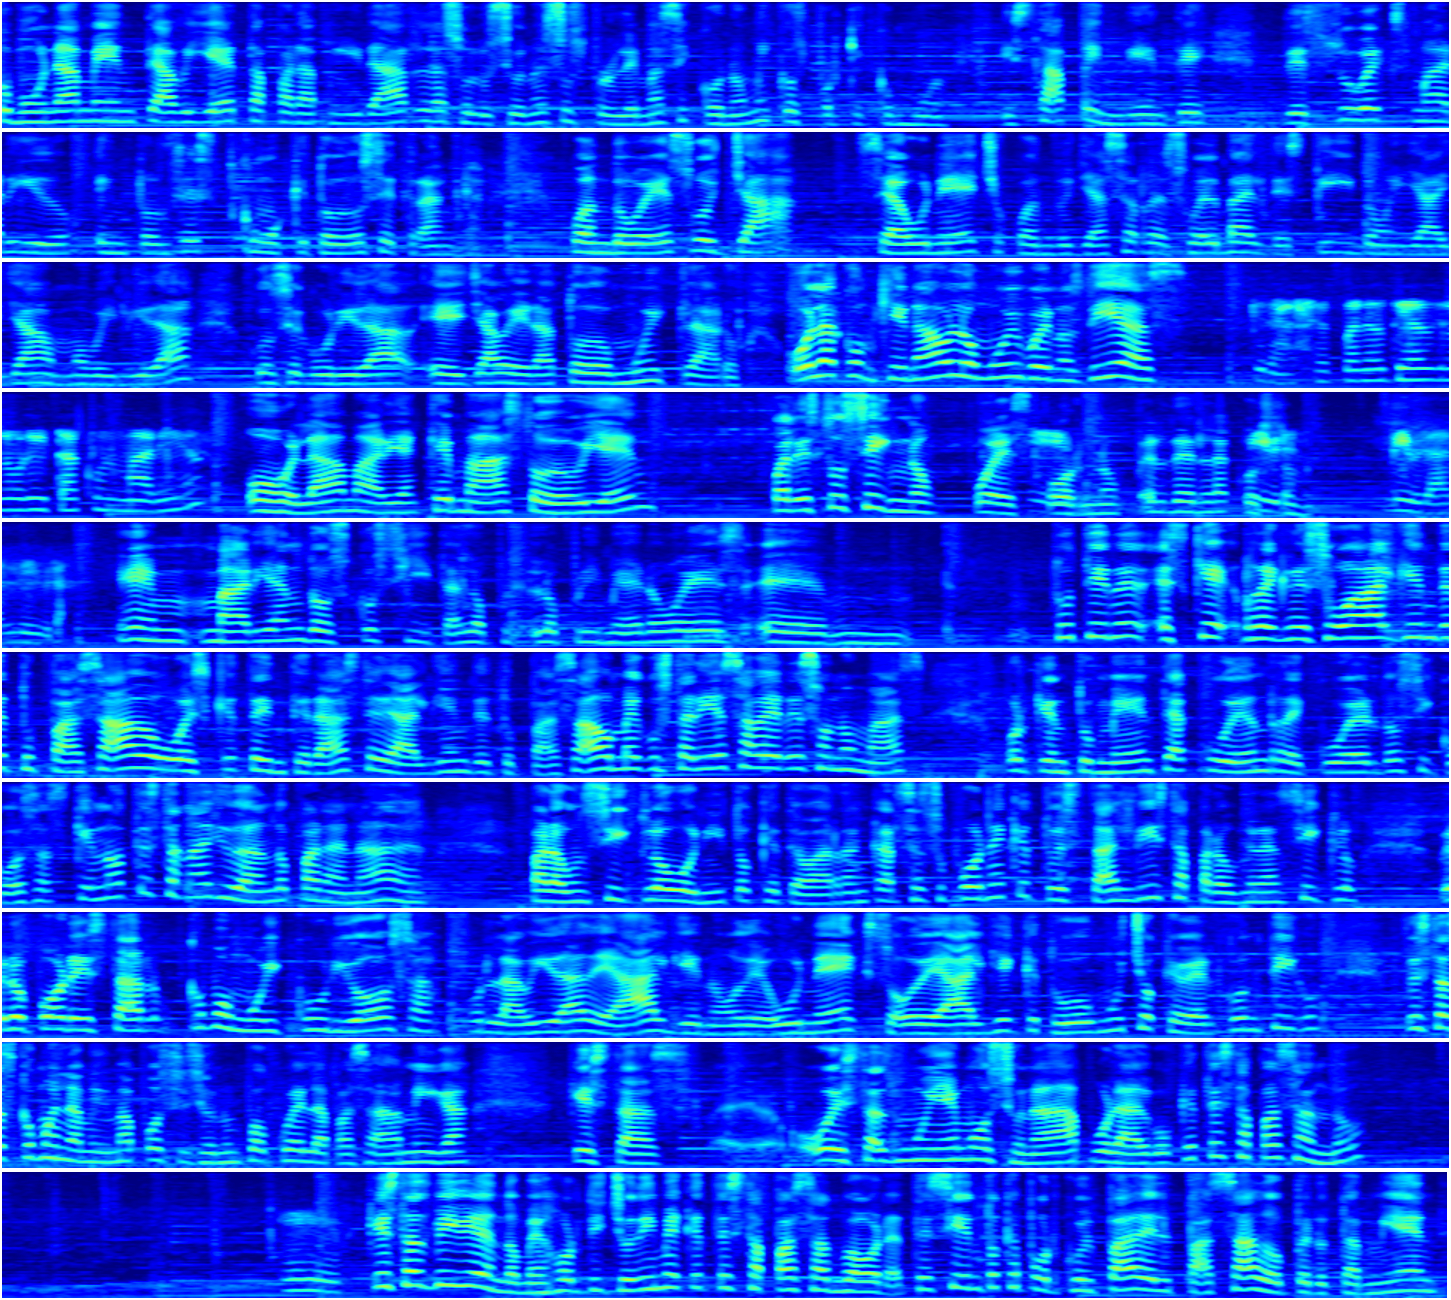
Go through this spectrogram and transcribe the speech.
como una mente abierta para mirar la solución a sus problemas económicos, porque como está pendiente de su ex marido, entonces como que todo se tranca. Cuando eso ya sea un hecho, cuando ya se resuelva el destino y haya movilidad, con seguridad ella verá todo muy claro. Hola, ¿con quién hablo? Muy buenos días. Gracias, buenos días, Glorita, con María. Hola, María, ¿qué más? ¿Todo bien? ¿Cuál es tu signo? Pues por no perder la costumbre. Libra, Libra. Eh, Marian, dos cositas. Lo, lo primero es, eh, tú tienes, es que regresó a alguien de tu pasado o es que te enteraste de alguien de tu pasado. Me gustaría saber eso nomás, porque en tu mente acuden recuerdos y cosas que no te están ayudando para nada para un ciclo bonito que te va a arrancar. Se supone que tú estás lista para un gran ciclo, pero por estar como muy curiosa por la vida de alguien o de un ex o de alguien que tuvo mucho que ver contigo, tú estás como en la misma posición un poco de la pasada amiga que estás eh, o estás muy emocionada por algo. ¿Qué te está pasando? Eh, ¿Qué estás viviendo? Mejor dicho, dime qué te está pasando ahora. Te siento que por culpa del pasado, pero también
